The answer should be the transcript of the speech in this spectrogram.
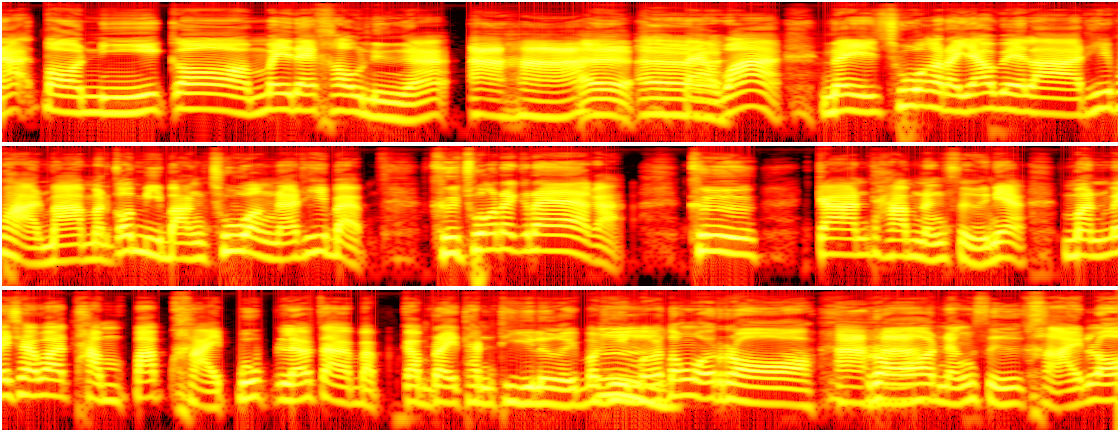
ณตอนนี้ก็ไม่ได้เข้าเนื้ออ่าฮะเออแต่ว่าในช่วงระยะเวลาที่ผ่านมามันก็มีบางช่วงนะที่แบบคือช่วงแรกๆอะ คือการทำหนังสือเนี่ยมันไม่ใช่ว่าทำปั๊บขายปุ๊บแล้วจะแบบกำไรทันทีเลยบางทีมันก็ต้องรออาฮะรอหนังสือขายรอ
